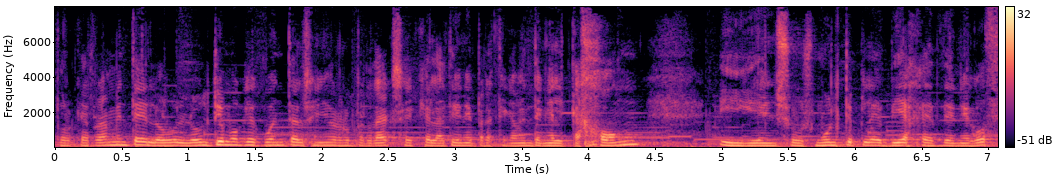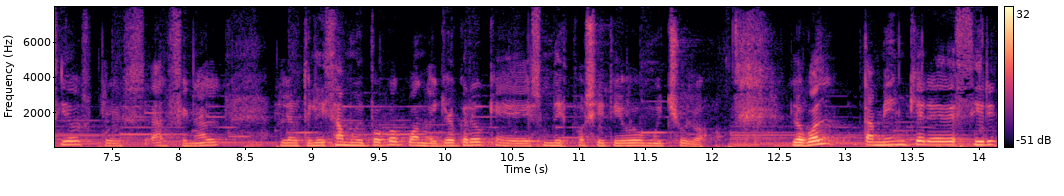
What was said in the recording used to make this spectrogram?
porque realmente lo, último que cuenta el señor Rupert Dax es que la tiene prácticamente en el cajón y en sus múltiples viajes de negocios, pues al final la utiliza muy poco cuando yo creo que es un dispositivo muy chulo. Lo cual también quiere decir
